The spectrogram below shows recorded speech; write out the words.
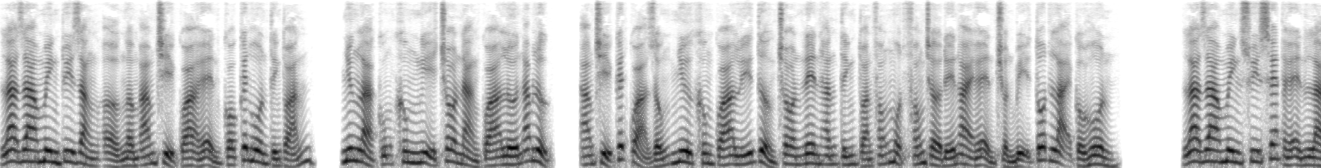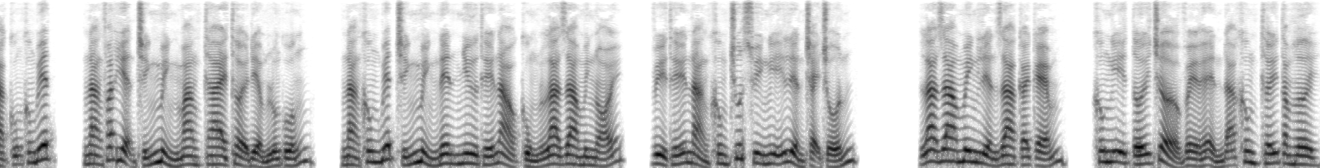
La Gia Minh tuy rằng ở ngầm ám chỉ qua hẹn có kết hôn tính toán, nhưng là cũng không nghĩ cho nàng quá lớn áp lực, ám chỉ kết quả giống như không quá lý tưởng cho nên hắn tính toán phóng một phóng chờ đến ai hẹn chuẩn bị tốt lại cầu hôn. La Gia Minh suy xét hẹn là cũng không biết, nàng phát hiện chính mình mang thai thời điểm luôn cuống, nàng không biết chính mình nên như thế nào cùng La Gia Minh nói, vì thế nàng không chút suy nghĩ liền chạy trốn. La Gia Minh liền ra cái kém, không nghĩ tới trở về hẻn đã không thấy tâm hơi,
